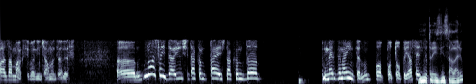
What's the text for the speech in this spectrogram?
baza maximă, din ce am înțeles. Uh, nu asta e ideea. Eu și dacă îmi taie și dacă îmi dă, merg înainte. Nu pot, pot opri. Asta Nu este... trăiți din salariu?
